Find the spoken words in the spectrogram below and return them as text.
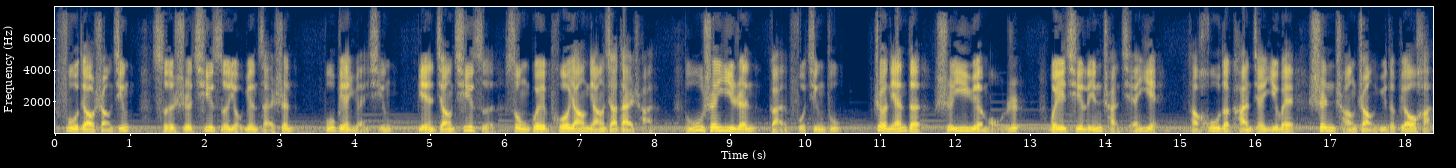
复调上京。此时妻子有孕在身，不便远行，便将妻子送归鄱阳娘家待产，独身一人赶赴京都。这年的十一月某日。为其临产前夜，他忽地看见一位身长丈余的彪悍，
